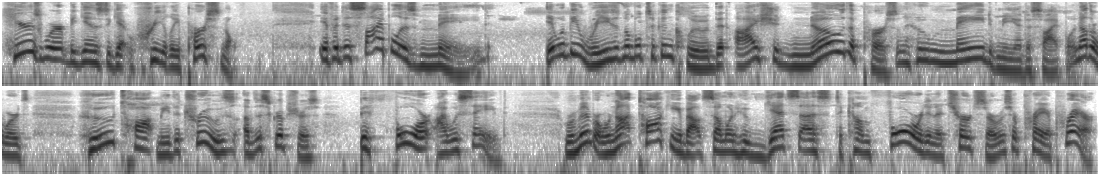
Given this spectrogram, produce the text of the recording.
here's where it begins to get really personal. If a disciple is made, it would be reasonable to conclude that I should know the person who made me a disciple. In other words, who taught me the truths of the scriptures before I was saved. Remember, we're not talking about someone who gets us to come forward in a church service or pray a prayer.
